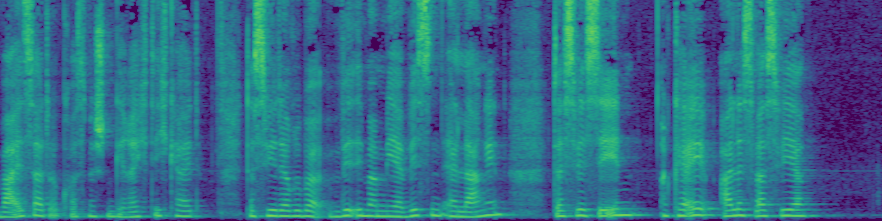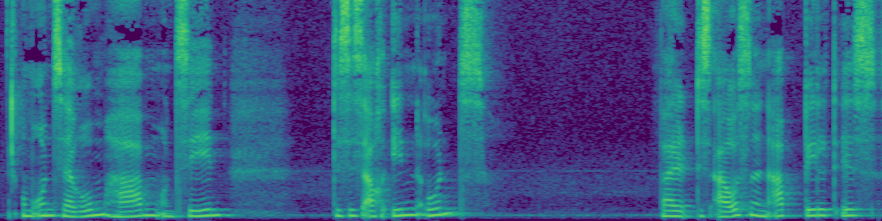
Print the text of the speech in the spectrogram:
Weisheit der kosmischen Gerechtigkeit, dass wir darüber immer mehr Wissen erlangen, dass wir sehen, okay, alles, was wir um uns herum haben und sehen, das ist auch in uns, weil das Außen ein Abbild ist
